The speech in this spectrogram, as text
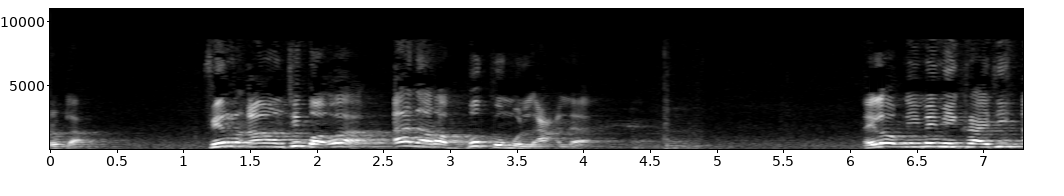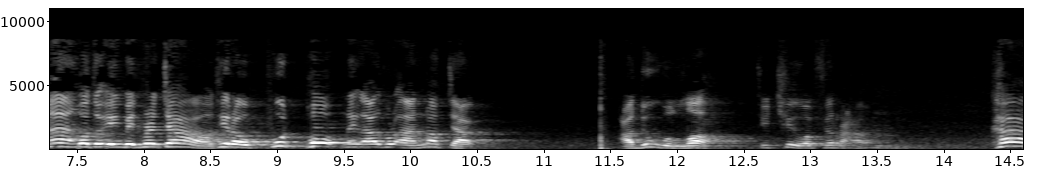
หรือเปล่า ฟิรเอาที่บอกว่าอานารับบุคุมุลอาลาในโลกนี้ไม่มีใครที่อ้างว่าตัวเองเป็นพระเจ้า ที่เราพูดพบในอัลกุรอานนอกจากอาดูบุลลอฮ์ที่ชื่อว่าฟิรเอาน์ ข้า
